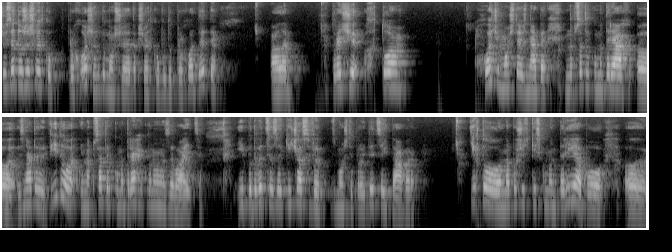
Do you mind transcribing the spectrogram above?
Щось я дуже швидко проходжу. Не думав, що я так швидко буду проходити. Але, до речі, хто хоче, можете зняти, написати в коментарях, е, зняти відео і написати в коментарях, як воно називається. І подивитися, за який час ви зможете пройти цей табор. Ті, хто напишуть якісь коментарі або, е,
